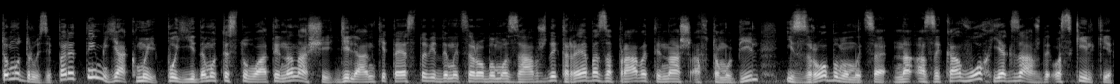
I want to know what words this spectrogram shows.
Тому, друзі, перед тим як ми поїдемо тестувати на наші ділянки тестові, де ми це робимо завжди, треба заправити наш автомобіль, і зробимо ми це на АЗК Вог, як завжди, оскільки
